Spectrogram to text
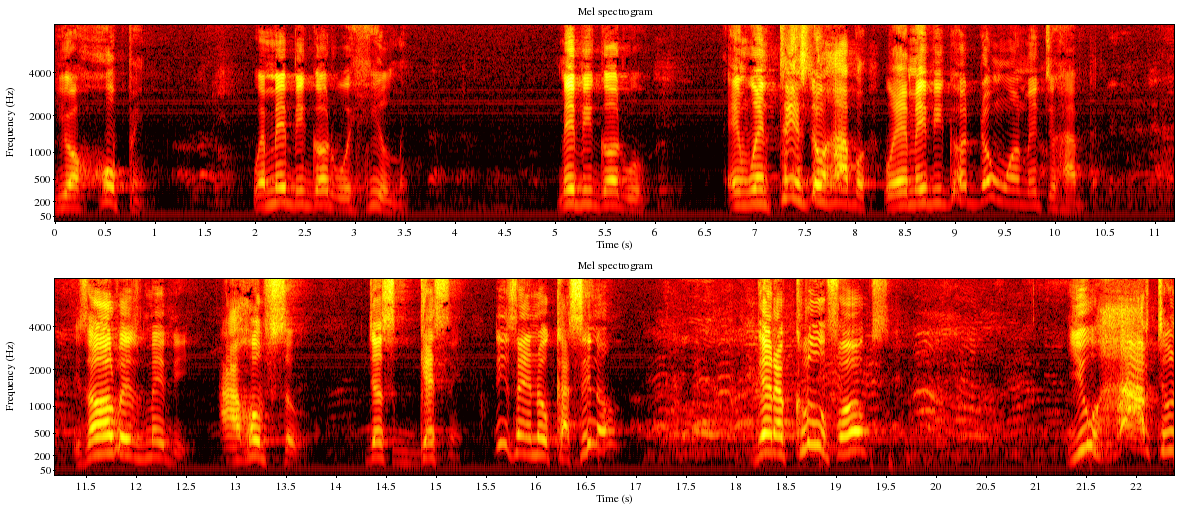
you're hoping. Well, maybe God will heal me. Maybe God will and when things don't happen, well, maybe God don't want me to have them. It's always maybe. I hope so. Just guessing. This ain't no casino. Get a clue, folks. You have to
